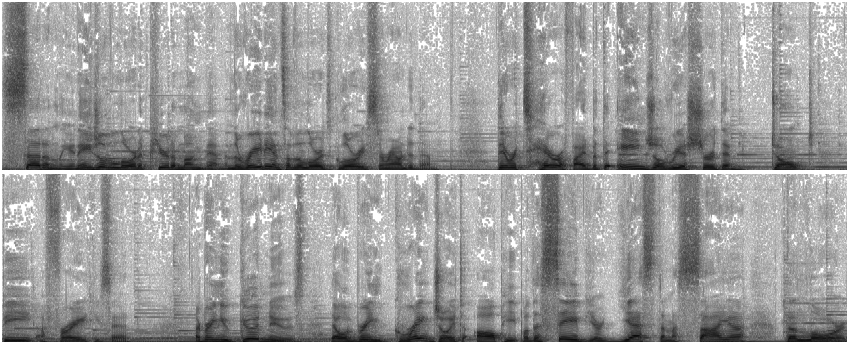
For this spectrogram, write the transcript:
Suddenly, an angel of the Lord appeared among them, and the radiance of the Lord's glory surrounded them. They were terrified, but the angel reassured them. Don't be afraid, he said. I bring you good news that will bring great joy to all people. The Savior, yes, the Messiah, the Lord,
